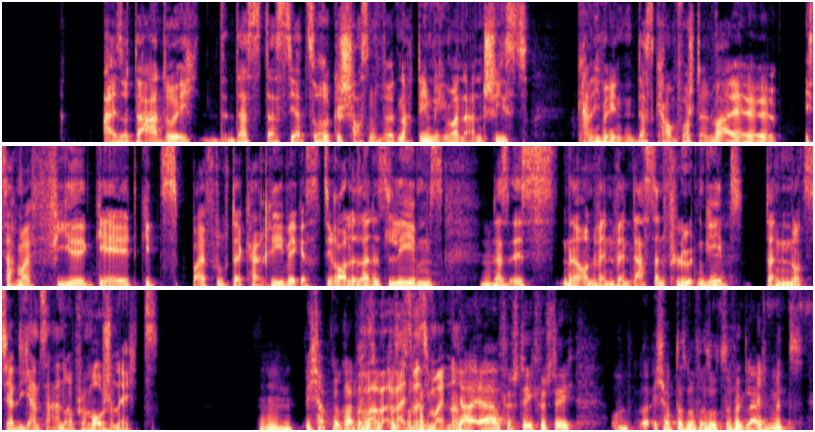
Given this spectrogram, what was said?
Also dadurch, dass das ja zurückgeschossen wird, nachdem du jemanden anschießt, kann ich mir das kaum vorstellen, weil ich sag mal, viel Geld gibt's bei Fluch der Karibik, es ist die Rolle seines Lebens. Hm. Das ist, ne, und wenn, wenn das dann flöten geht, dann nutzt ja die ganze andere Promotion nichts. Hm, Ich habe nur gerade versucht, das weißt zu du, was ich meine, ne? Ja, ja, verstehe ich, verstehe ich. Und ich habe das nur versucht zu vergleichen mit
